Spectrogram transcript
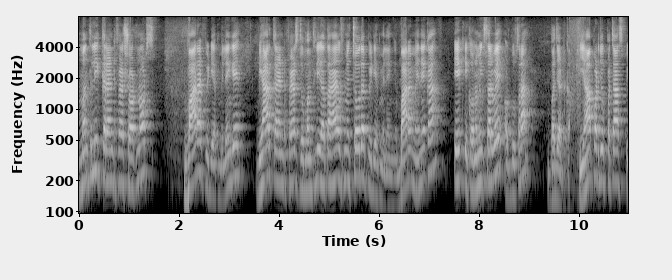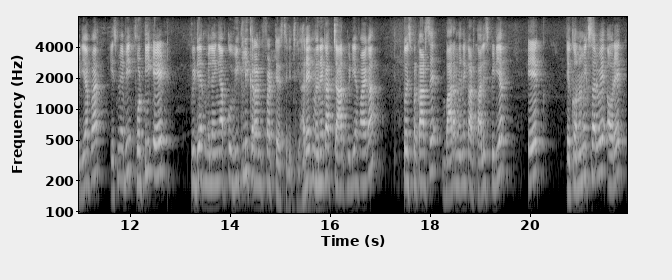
Monthly current affair short notes 12 PDF मिलेंगे। बिहार करंट अफेयर्स जो मंथली आता है, उसमें 14 पीडीएफ मिलेंगे। 12 महीने का एक इकोनॉमिक सर्वे और दूसरा बजट का। यहाँ पर जो 50 पीडीएफ है, इसमें भी 48 पीडीएफ मिलेंगे आपको weekly current affair test series की। हर एक महीने का चार पीडीएफ आएगा। तो इस प्रकार से बारह महीने का अड़तालीस पीडीएफ एक इकोनॉमिक सर्वे और एक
